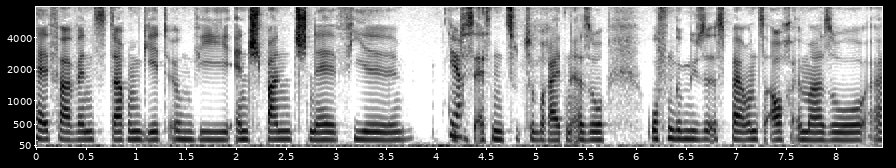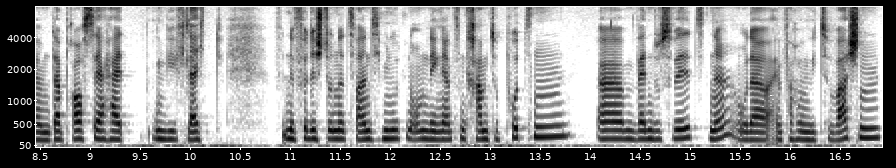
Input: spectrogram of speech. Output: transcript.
Helfer, wenn es darum geht, irgendwie entspannt, schnell viel Ja. gutes Essen zuzubereiten. Also Ofengemüse ist bei uns auch immer so, ähm, da brauchst du ja halt irgendwie vielleicht eine Viertelstunde, 20 Minuten, um den ganzen Kram zu putzen, ähm, wenn du es willst, ne? Oder einfach irgendwie zu waschen und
